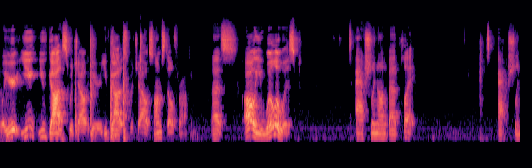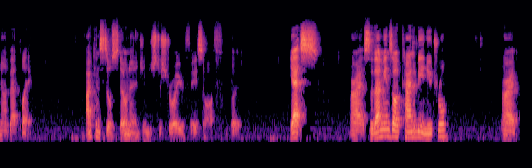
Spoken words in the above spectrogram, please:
well, you're you you've got to switch out here. You've got to switch out. So I'm stealth rocking. That's oh, you Will-O-Wisp. It's actually not a bad play. It's actually not a bad play. I can still Stone Edge and just destroy your face off, but yes. All right, so that means I'll kind of be neutral. All right.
